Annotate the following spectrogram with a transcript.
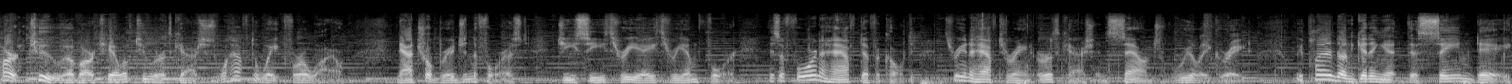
Part 2 of our Tale of Two Earth Caches will have to wait for a while. Natural Bridge in the Forest, GC3A3M4, is a 4.5 difficulty, 3.5 terrain Earth cache and sounds really great. We planned on getting it this same day,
